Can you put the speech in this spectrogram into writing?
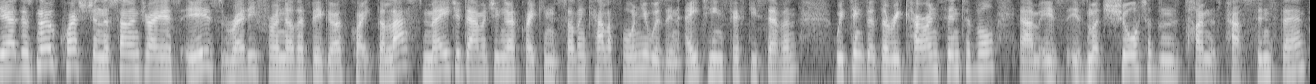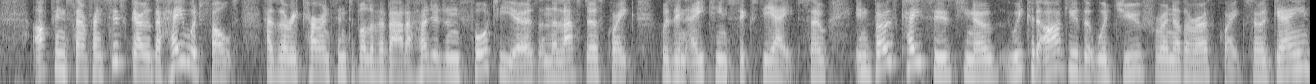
Yeah, there's no question the San Andreas is ready for another big earthquake. The last major damaging earthquake in Southern California was in 1857. We think that the recurrence interval um, is, is much shorter than the time that's passed since then. Up in San Francisco, the Hayward Fault has a recurrence interval of about 140 years, and the last earthquake was in 1868. So in both cases, you know, we could argue that we're due for another earthquake. So again,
